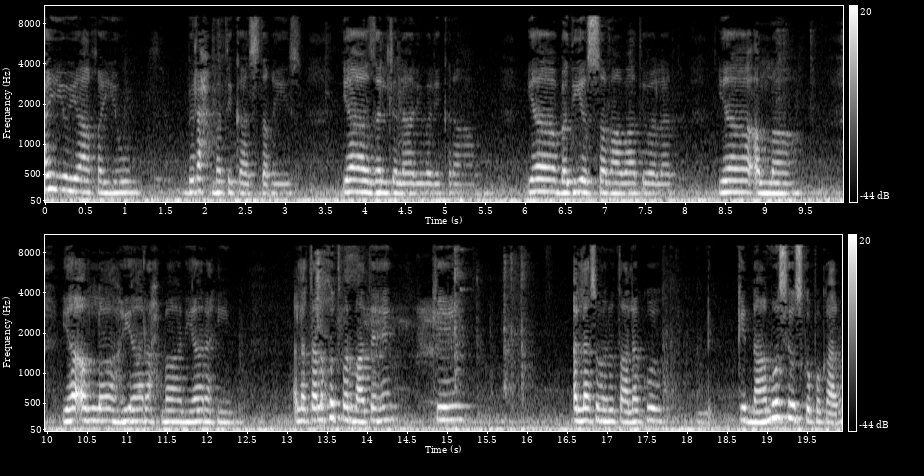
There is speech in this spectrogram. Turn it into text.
حیو یا قیوم برحمت کا استغیث، یا ذل جلال والاکرام، یا بدی السماوات والارض، یا اللہ یا اللہ، یا رحمان، یا رحیم۔ اللہ تعالیٰ خود فرماتے ہیں کہ اللہ سبحانہ تعالیٰ کو کے ناموں سے اس کو پکارو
